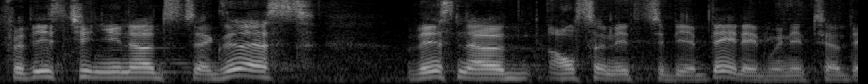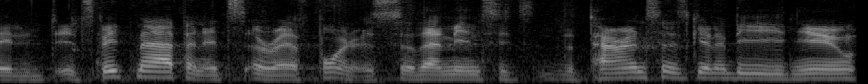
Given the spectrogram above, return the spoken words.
for these two new nodes to exist, this node also needs to be updated. We need to update its bitmap and its array of pointers. So that means the parent is going to be new,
